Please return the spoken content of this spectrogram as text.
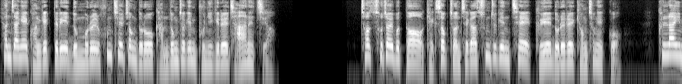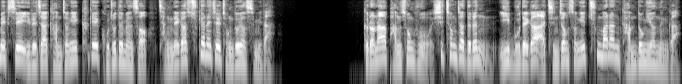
현장의 관객들이 눈물을 훔칠 정도로 감동적인 분위기를 자아냈지요. 첫 소절부터 객석 전체가 숨죽인 채 그의 노래를 경청했고 클라이맥스에 이르자 감정이 크게 고조되면서 장내가 숙연해질 정도였습니다. 그러나 방송 후 시청자들은 이 무대가 진정성이 충만한 감동이었는가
